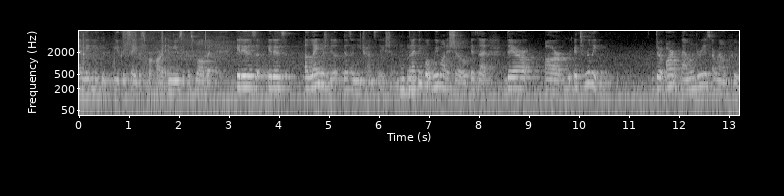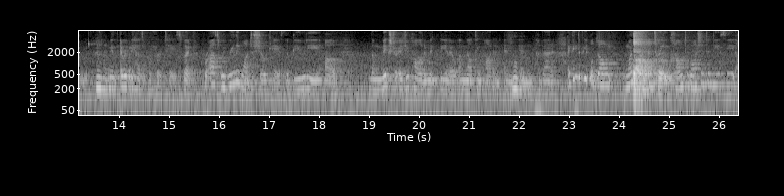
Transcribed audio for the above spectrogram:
and maybe you could you could say this for art and music as well, but it is it is a language that doesn't need translation. And I think what we want to show is that there are. It's really there aren't boundaries around food. I mean, everybody has a preferred taste, but for us, we really want to showcase the beauty of the mixture, as you call it, a mi- you know, a melting pot in, in, in Havana. I think that people don't once until you come to Washington D.C. Uh,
